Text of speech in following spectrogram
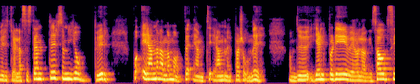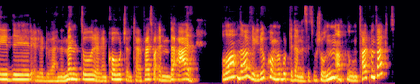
virtuelle assistenter som jobber på en eller annen måte én-til-én med personer. Om du hjelper de ved å lage salgssider, eller du er en mentor eller en coach eller terapeut, hva enn det er. Og da vil du komme borti denne situasjonen at noen tar kontakt,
